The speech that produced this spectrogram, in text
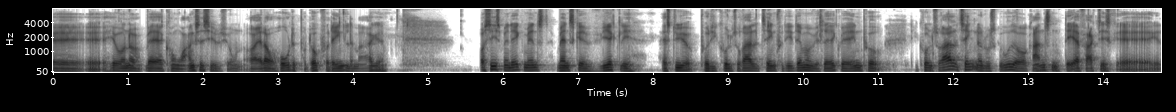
øh, øh, herunder hvad er konkurrencesituationen, og er der overhovedet et produkt for det enkelte marked. Og sidst men ikke mindst, man skal virkelig have styr på de kulturelle ting, fordi det må vi slet ikke være inde på. De kulturelle ting, når du skal ud over grænsen, det er faktisk, øh,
